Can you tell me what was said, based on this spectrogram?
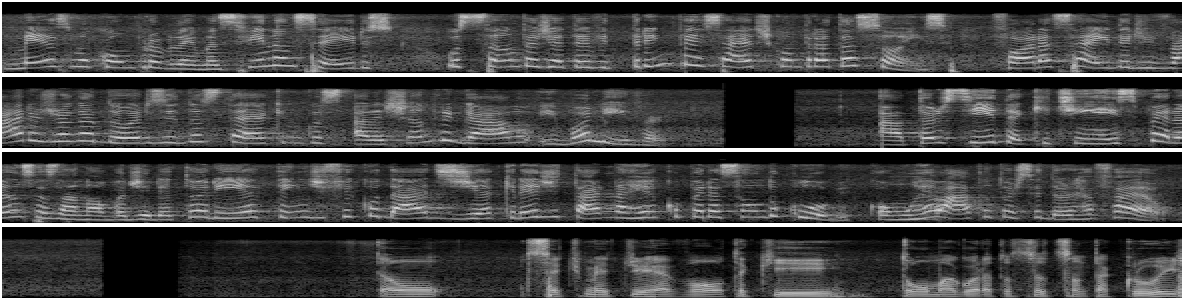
Mesmo com problemas financeiros, o Santa já teve 37 contratações, fora a saída de vários jogadores e dos técnicos Alexandre Galo e Bolívar. A torcida, que tinha esperanças na nova diretoria, tem dificuldades de acreditar na recuperação do clube, como relata o torcedor Rafael. Então, sentimento de revolta que toma agora a torcida de Santa Cruz,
